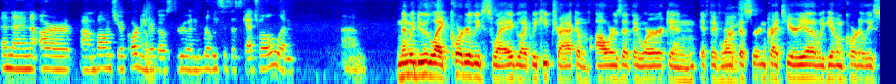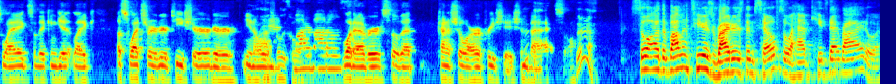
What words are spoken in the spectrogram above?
and then our um, volunteer coordinator goes through and releases a schedule and um, and then we do like quarterly swag, like we keep track of hours that they work, and if they've worked nice. a certain criteria, we give them quarterly swag so they can get like a sweatshirt or t-shirt or you know really cool. water bottles, whatever, so that kind of show our appreciation yeah. back. So yeah. So are the volunteers riders themselves, or have kids that ride, or?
